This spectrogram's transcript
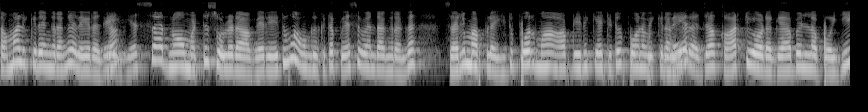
சமாளிக்கிறேங்கிறாங்க இளையராஜா. எஸ் ஆர் நோ மட்டும் சொல்லுடா. வேற எதுவும் அவங்க கிட்ட பேச வேண்டாங்கிறாங்க. சரி மாப்பிள்ள இது போருமா அப்படின்னு கேட்டுட்டு போன வைக்கிறாங்க. இளையராஜா கார்த்தியோட கேபின்ல போய்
